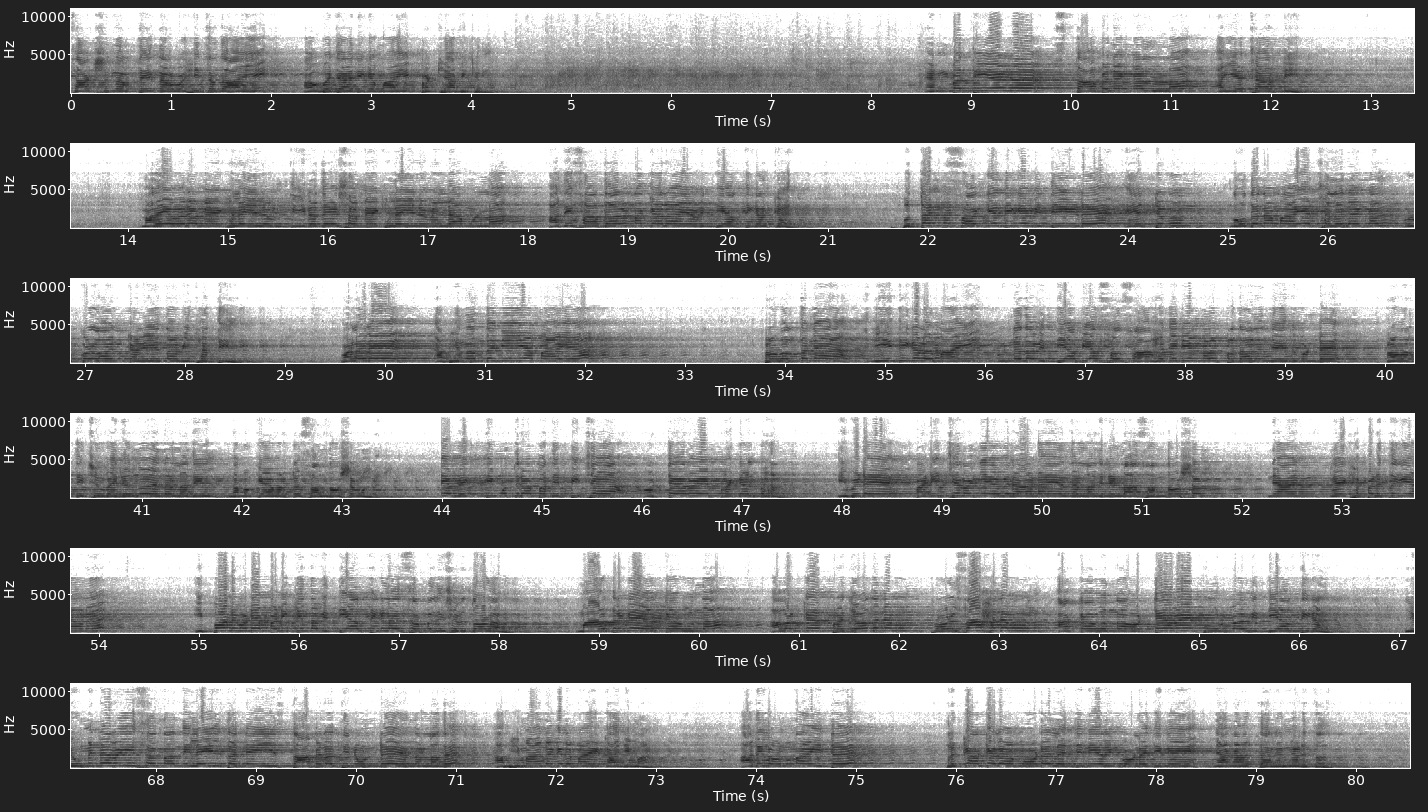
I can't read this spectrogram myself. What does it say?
സാക്ഷി നിർത്തി നിർവഹിച്ചതായി ഔപചാരികമായി പ്രഖ്യാപിക്കുന്നു. എൺപത്തിയേഴ് സ്ഥാപനങ്ങളുള്ള ഐ എച്ച് ആർ ഡി മലയോര മേഖലയിലും തീരദേശ മേഖലയിലും മേഖലയിലുമെല്ലാമുള്ള അതിസാധാരണക്കാരായ വിദ്യാർത്ഥികൾക്ക് പുത്തൻ സാങ്കേതിക വിദ്യയുടെ ഏറ്റവും നൂതനമായ ചലനങ്ങൾ ഉൾക്കൊള്ളാൻ കഴിയുന്ന വിധത്തിൽ വളരെ അഭിനന്ദനീയമായ പ്രവർത്തന രീതികളുമായി ഉന്നത വിദ്യാഭ്യാസ സാഹചര്യങ്ങൾ പ്രദാനം ചെയ്തുകൊണ്ട് പ്രവർത്തിച്ചു വരുന്നു എന്നുള്ളതിൽ നമുക്ക് ഏവർക്കും സന്തോഷമുണ്ട്. വ്യക്തിമുദ്ര പതിപ്പിച്ച ഒട്ടേറെ പ്രഗത്ഭർ ഇവിടെ പഠിച്ചിറങ്ങിയവരാണ് എന്നുള്ളതിലുള്ള സന്തോഷം ഞാൻ രേഖപ്പെടുത്തുകയാണ്. ഇപ്പോൾ ഇവിടെ പഠിക്കുന്ന വിദ്യാർത്ഥികളെ സംബന്ധിച്ചിടത്തോളം മാതൃകയാക്കാവുന്ന അവർക്ക് പ്രചോദനവും പ്രോത്സാഹനവും ആക്കാവുന്ന ഒട്ടേറെ പൂർവ വിദ്യാർത്ഥികൾ ലൂമിനറീസ് എന്ന നിലയിൽ തന്നെ ഈ സ്ഥാപനത്തിനുണ്ട് എന്നുള്ളത് അഭിമാനകരമായ കാര്യമാണ്. അതിലൊന്നായിട്ട് തൃക്കാക്കര മോഡൽ എഞ്ചിനീയറിംഗ് കോളേജിനെ ഞങ്ങൾ തിരഞ്ഞെടുത്തത്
